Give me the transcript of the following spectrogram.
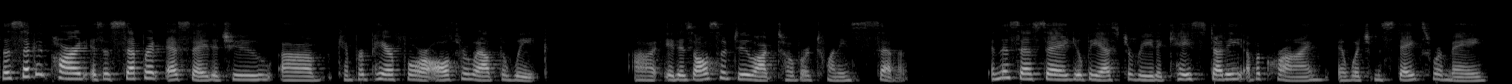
The second part is a separate essay that you uh, can prepare for all throughout the week. Uh, it is also due October 27th. In this essay, you'll be asked to read a case study of a crime in which mistakes were made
